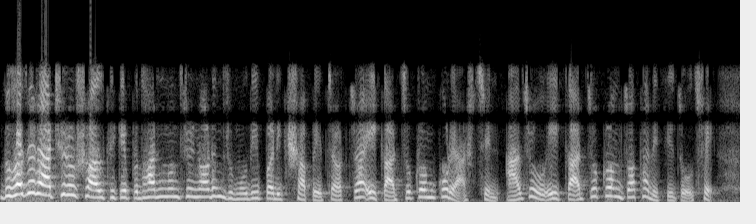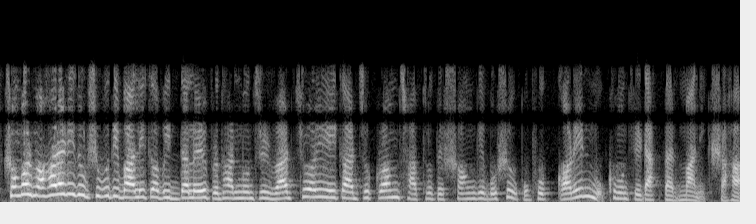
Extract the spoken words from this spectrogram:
দু হাজার আঠেরো সাল থেকে প্রধানমন্ত্রী নরেন্দ্র মোদী পরীক্ষা পে চর্চা এই কার্যক্রম করে আসছেন। আজও এই কার্যক্রম যথারীতি চলছে। সোমবার মহারানী তুলসীবতী বালিকা বিদ্যালয়ে প্রধানমন্ত্রীর ভার্চুয়ালি এই কার্যক্রম ছাত্রদের সঙ্গে বসে উপভোগ করেন মুখ্যমন্ত্রী ডাক্তার মানিক সাহা।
